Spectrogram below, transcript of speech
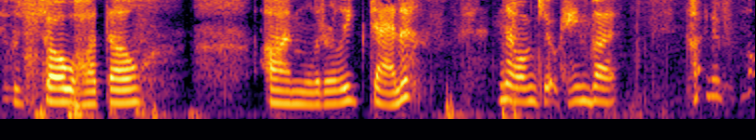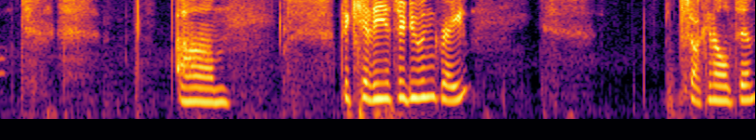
It was so hot though. I'm literally dead. No, I'm joking, but kind of not. Um, the kitties are doing great. Chuck and Elton.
